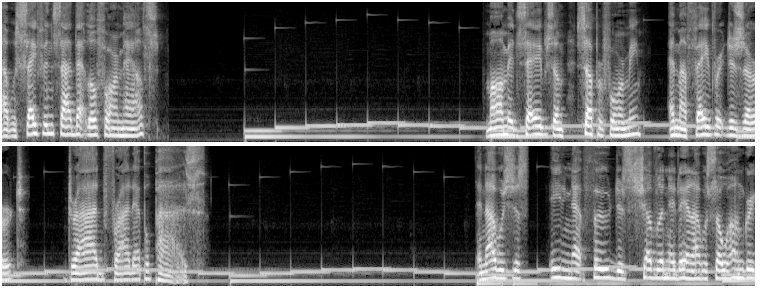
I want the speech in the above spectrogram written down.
I was safe inside that little farmhouse. Mom had saved some supper for me and my favorite dessert, dried fried apple pies. And I was just eating that food, just shoveling it in. I was so hungry.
